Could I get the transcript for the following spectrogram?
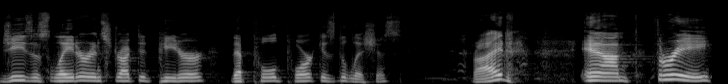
Jesus later instructed Peter that pulled pork is delicious, right? And three,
